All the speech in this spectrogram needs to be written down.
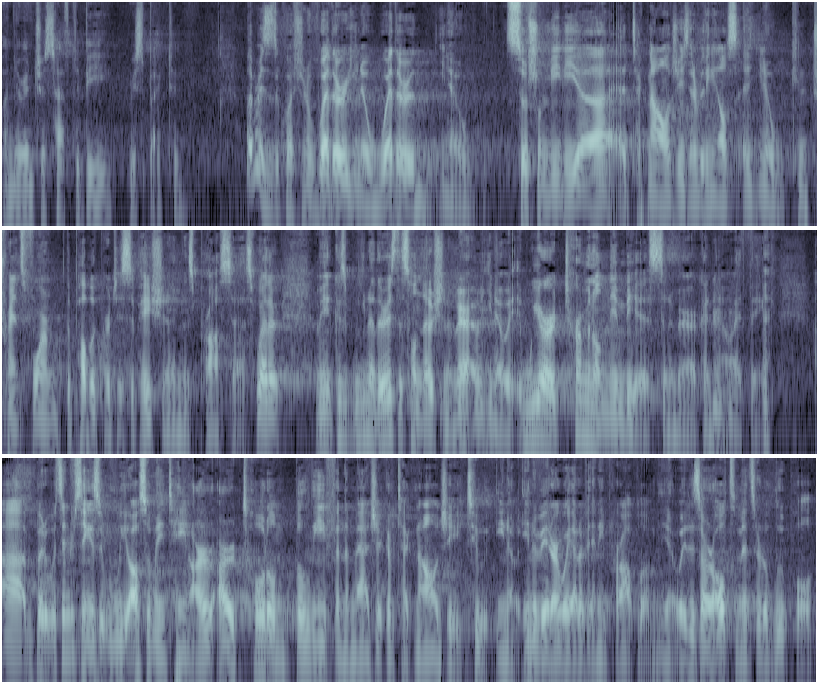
and their interests have to be respected. That raises the question of whether, you know, whether, you know, social media uh, technologies and everything else, uh, you know, can transform the public participation in this process. Whether, I mean, because you know, there is this whole notion. America, you know, we are terminal NIMBYists in America now. Mm-hmm. I think. Uh, but what's interesting is that we also maintain our, our total belief in the magic of technology to you know innovate our way out of any problem. You know, it is our ultimate sort of loophole.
